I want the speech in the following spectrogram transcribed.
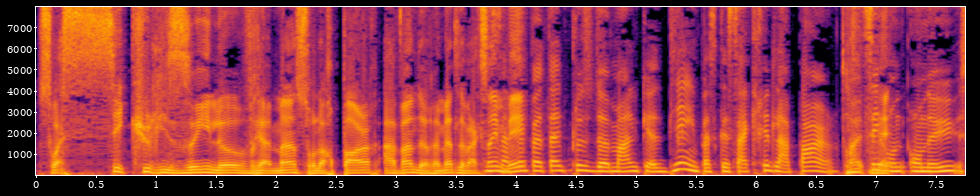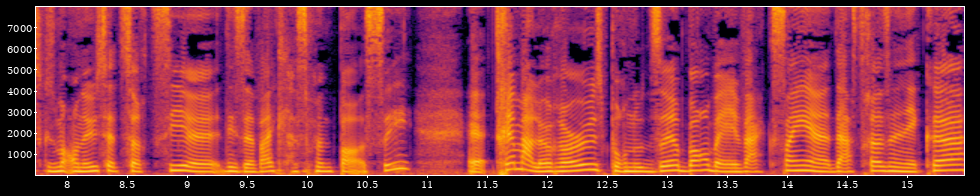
soient sécurisés, là, vraiment, sur leur peur avant de remettre le vaccin. Ça mais fait peut-être plus de mal que de bien parce que ça crée de la peur. Ouais, tu sais, mais- on, on a eu, excuse-moi, on a eu cette sortie euh, des évêques la semaine passée, euh, très malheureuse pour nous dire bon ben vaccin euh, d'AstraZeneca,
